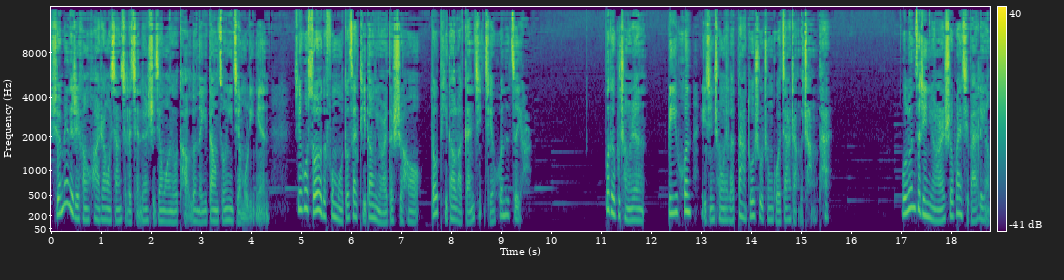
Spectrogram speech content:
学妹的这番话让我想起了前段时间网友讨论的一档综艺节目里面。几乎所有的父母都在提到女儿的时候，都提到了“赶紧结婚”的字眼儿。不得不承认，逼婚已经成为了大多数中国家长的常态。无论自己女儿是外企白领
